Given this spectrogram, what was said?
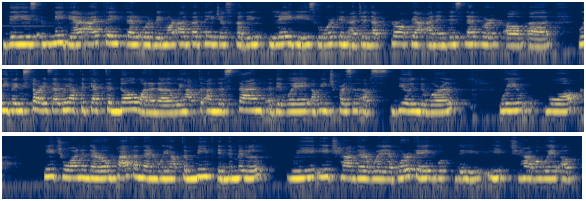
these media, I think that it would be more advantageous for the ladies who work in Agenda Propia and in this network of uh, weaving stories that we have to get to know one another. We have to understand the way of each person of viewing the world. We walk each one in their own path and then we have to meet in the middle we each have their way of working. They each have a way of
